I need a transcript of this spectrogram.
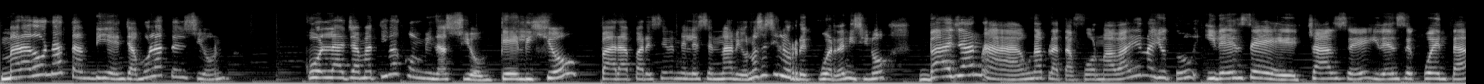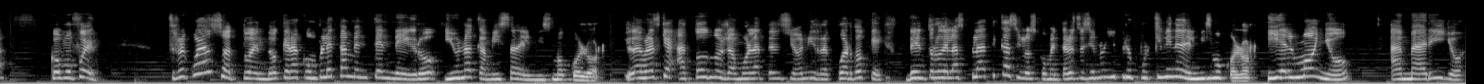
Maradona también llamó la atención con la llamativa combinación que eligió para aparecer en el escenario. No sé si lo recuerden y si no, vayan a una plataforma, vayan a YouTube y dense chance y dense cuenta cómo fue. ¿Recuerdan su atuendo que era completamente negro y una camisa del mismo color? La verdad es que a todos nos llamó la atención y recuerdo que dentro de las pláticas y los comentarios decían, oye, pero ¿por qué viene del mismo color? Y el moño amarillo,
